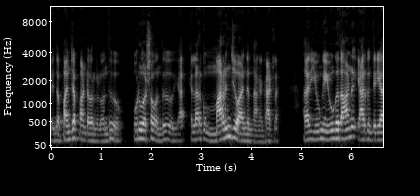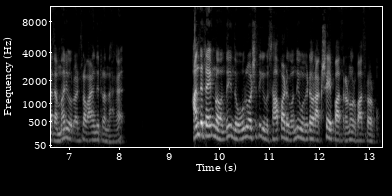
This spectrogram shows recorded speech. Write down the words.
இந்த பஞ்ச பாண்டவர்கள் வந்து ஒரு வருஷம் வந்து யா- எல்லாருக்கும் மறைஞ்சு வாழ்ந்திருந்தாங்க காட்டில். அதாவது இவங்க இவங்க தான் யாருக்கும் தெரியாத மாதிரி ஒரு இடத்துல வாழ்ந்துட்டு இருந்தாங்க. அந்த டைமில் வந்து இந்த ஒரு வருஷத்துக்கு இவங்க சாப்பாடுக்கு வந்து இவங்ககிட்ட ஒரு அக்ஷய பாத்திரம்னு ஒரு பாத்திரம் இருக்கும்.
